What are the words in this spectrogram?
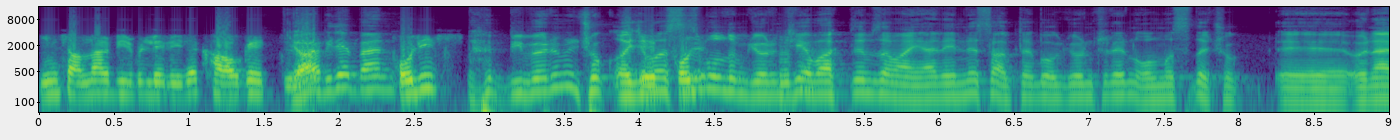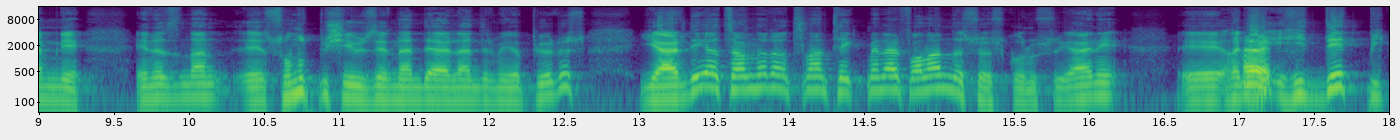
insanlar birbirleriyle kavga ettiler. Ya bir de ben polis bir bölümü çok acımasız e, poli... buldum görüntüye baktığım zaman yani eline sağlık tabii o görüntülerin olması da çok e, önemli. En azından e, somut bir şey üzerinden değerlendirme yapıyoruz. Yerde yatanlara atılan tekmeler falan da söz konusu. Yani e, hani evet. hiddet bir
